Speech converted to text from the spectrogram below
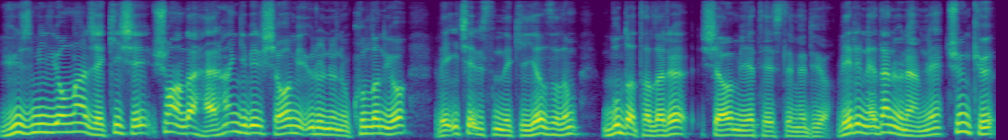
Yüz milyonlarca kişi şu anda herhangi bir Xiaomi ürününü kullanıyor ve içerisindeki yazılım bu dataları Xiaomi'ye teslim ediyor. Veri neden önemli? Çünkü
